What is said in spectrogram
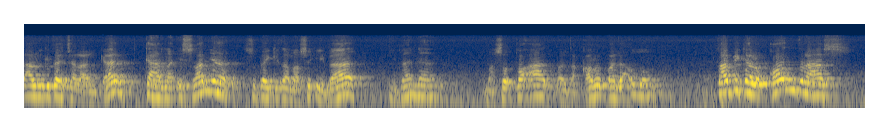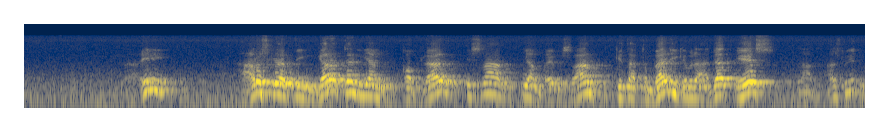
lalu kita jalankan karena Islamnya supaya kita masuk ibadah, ibadah, masuk taat, bertakarub pada Allah. Tapi kalau kontras, nah ini harus kita tinggalkan yang qoblal Islam, yang baik Islam, kita kembali kepada adat Islam. Harus begitu.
